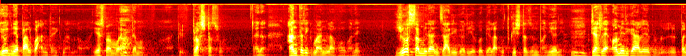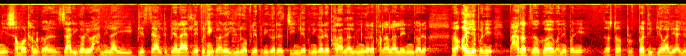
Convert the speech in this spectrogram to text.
यो नेपालको आन्तरिक मामला हो। यसमा म एकदम प्रष्ट छु। होइन आन्तरिक मामला हो भने यो संविधान जारी गरिएको बेला उत्कृष्ट जुन भनियो नि त्यसलाई अमेरिकाले पनि समर्थन गर जारी गर्यो हामीलाई बेचाल बेलायतले पनि गर्यो युरोपले पनि गर्यो चिनले पनि गर्यो फलानाले पनि गर्यो फलानाले पनि गर्यो र अहिले पनि भारत गयो भने पनि जस्तो प्र- प्रदीप गेवाली अहिले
